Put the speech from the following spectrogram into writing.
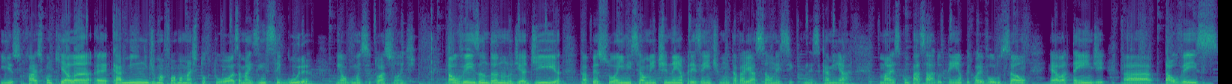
e isso faz com que ela é, caminhe de uma forma mais tortuosa, mais insegura em algumas situações. Talvez andando no dia a dia, a pessoa inicialmente nem apresente muita variação nesse, nesse caminhar, mas com o passar do tempo e com a evolução, ela tende a talvez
